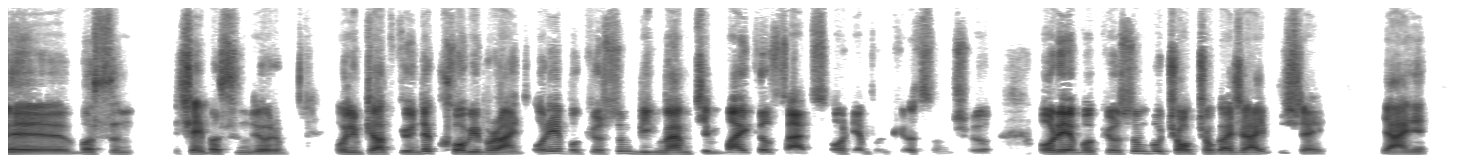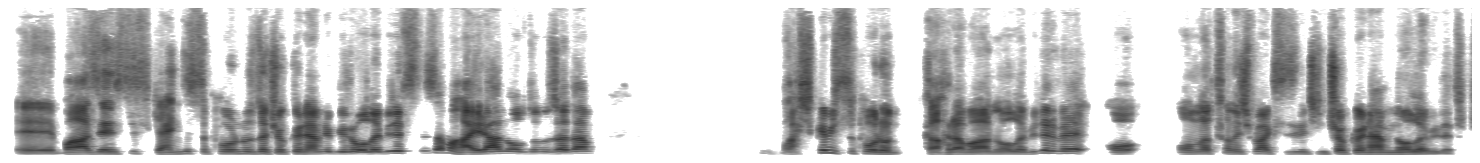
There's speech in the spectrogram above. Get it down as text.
e, basın şey basın diyorum olimpiyat köyünde Kobe Bryant. Oraya bakıyorsun bilmem kim. Michael Phelps. Oraya bakıyorsun şu. Oraya bakıyorsun bu çok çok acayip bir şey. Yani e, bazen siz kendi sporunuzda çok önemli biri olabilirsiniz ama hayran olduğunuz adam başka bir sporun kahramanı olabilir ve o onunla tanışmak sizin için çok önemli olabilir.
